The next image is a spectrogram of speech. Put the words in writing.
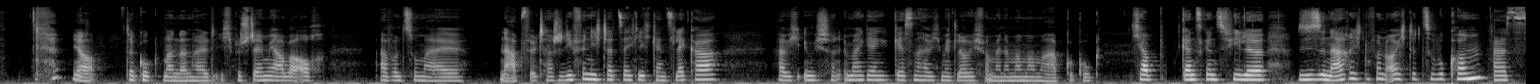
ja, da guckt man dann halt. Ich bestelle mir aber auch ab und zu mal eine Apfeltasche. Die finde ich tatsächlich ganz lecker. Habe ich irgendwie schon immer gern gegessen, habe ich mir, glaube ich, von meiner Mama mal abgeguckt. Ich habe ganz, ganz viele süße Nachrichten von euch dazu bekommen, dass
